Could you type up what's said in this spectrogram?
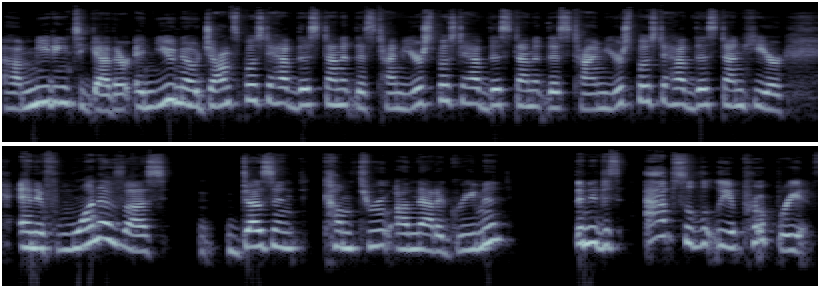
uh, meeting together and you know John's supposed to have this done at this time, you're supposed to have this done at this time, you're supposed to have this done here. And if one of us doesn't come through on that agreement, then it is absolutely appropriate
